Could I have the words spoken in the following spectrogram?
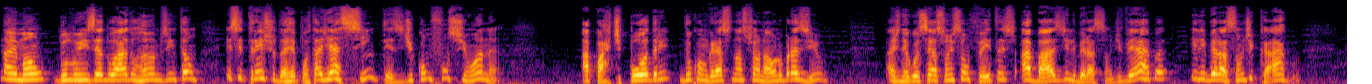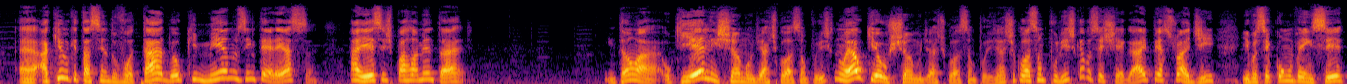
na mão do Luiz Eduardo Ramos. Então, esse trecho da reportagem é a síntese de como funciona a parte podre do Congresso Nacional no Brasil. As negociações são feitas à base de liberação de verba e liberação de cargo. É, aquilo que está sendo votado é o que menos interessa a esses parlamentares. Então, a, o que eles chamam de articulação política não é o que eu chamo de articulação política. Articulação política é você chegar e persuadir e você convencer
